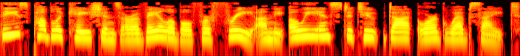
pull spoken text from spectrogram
These publications are available for free on the oeinstitute.org website.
